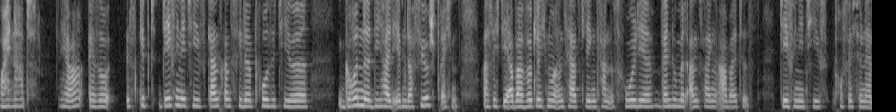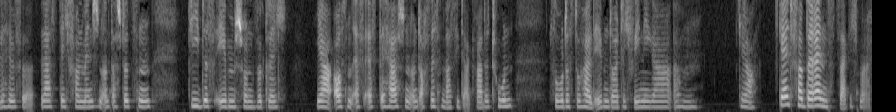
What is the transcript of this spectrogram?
Why not? Ja, also es gibt definitiv ganz, ganz viele positive Gründe, die halt eben dafür sprechen. Was ich dir aber wirklich nur ans Herz legen kann, ist, hol dir, wenn du mit Anzeigen arbeitest, definitiv professionelle Hilfe. Lass dich von Menschen unterstützen, die das eben schon wirklich ja aus dem FF beherrschen und auch wissen, was sie da gerade tun, so dass du halt eben deutlich weniger ähm, ja Geld verbrennst, sag ich mal.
